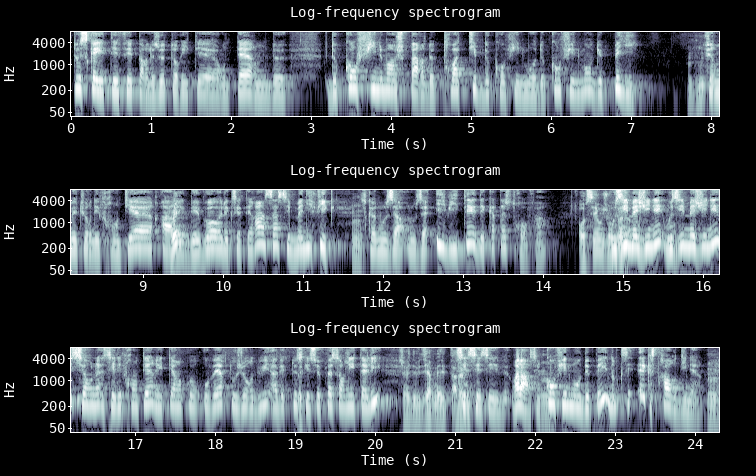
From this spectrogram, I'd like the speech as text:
tout ce qui a été fait par les autorités en termes de, de confinement, je parle de trois types de confinement, de confinement du pays. Mhm. Fermeture des frontières, arrêt des vols, etc. Ça, c'est magnifique, mhm. parce que nous a, nous a évité des catastrophes. Hein. Vous imaginez, vous imaginez si, on a, si les frontières étaient encore ouvertes aujourd'hui avec tout ce qui se passe en Italie? J'allais vous dire, mais c'est, voilà, c'est le hmm. confinement de pays, donc c'est extraordinaire. Hmm.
